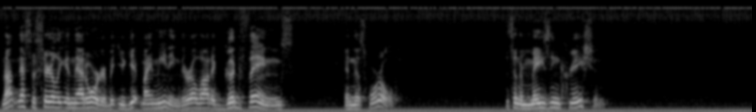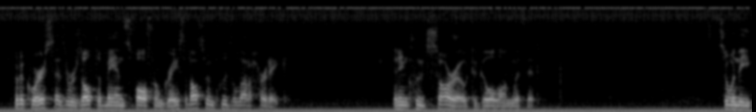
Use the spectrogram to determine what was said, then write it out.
not necessarily in that order, but you get my meaning. There are a lot of good things in this world. It's an amazing creation. But of course, as a result of man's fall from grace, it also includes a lot of heartache. It includes sorrow to go along with it. So when the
